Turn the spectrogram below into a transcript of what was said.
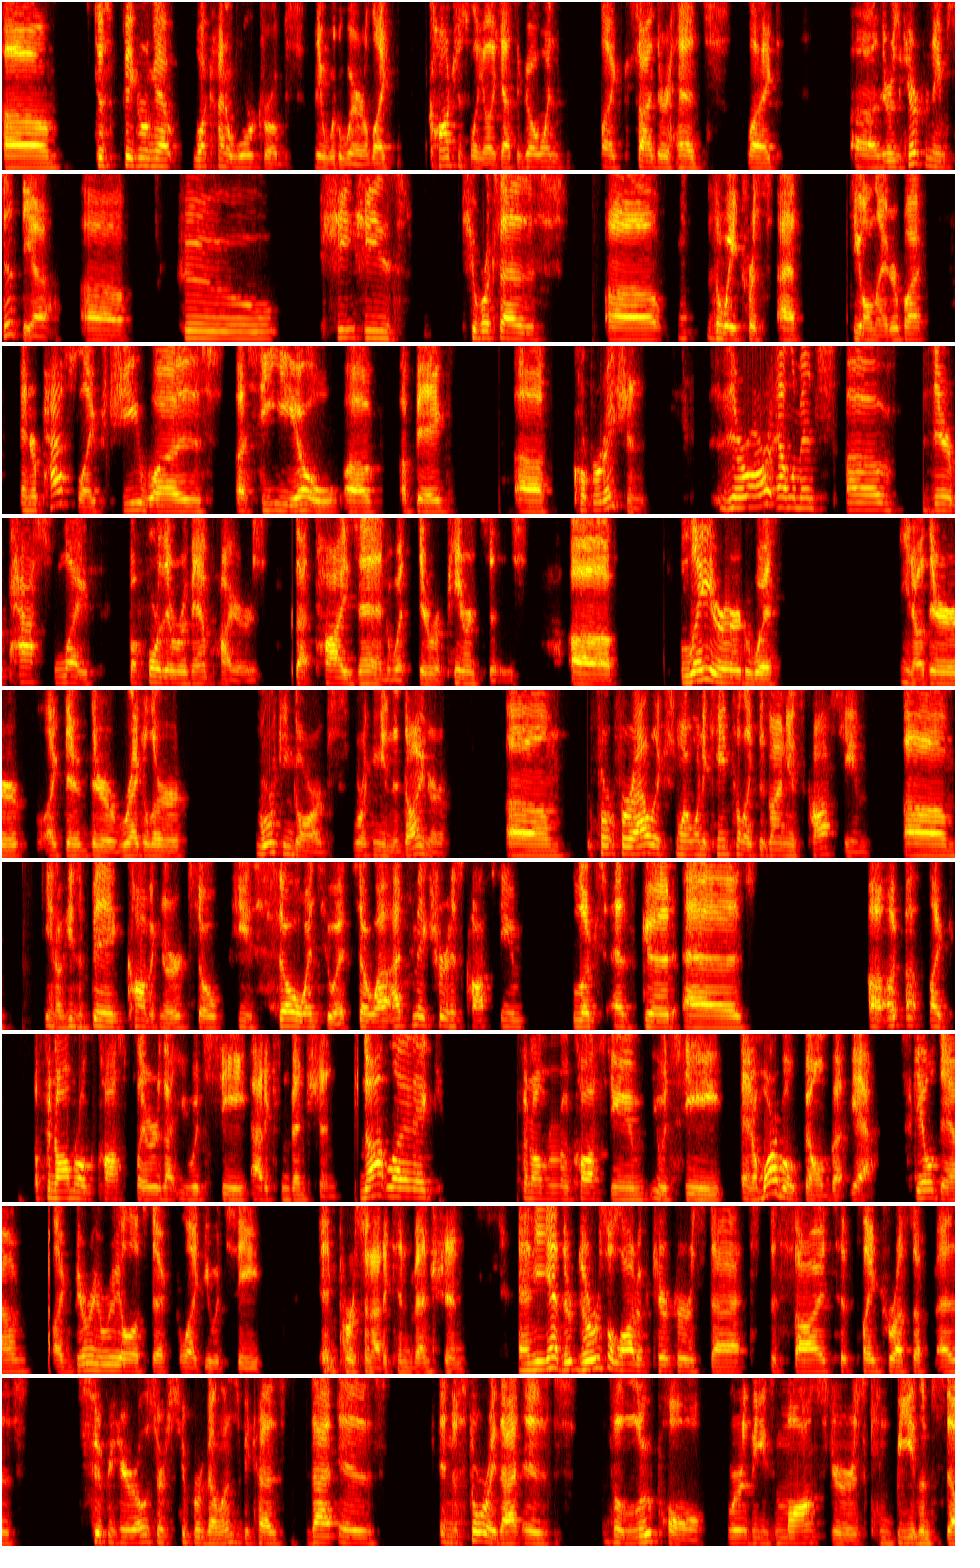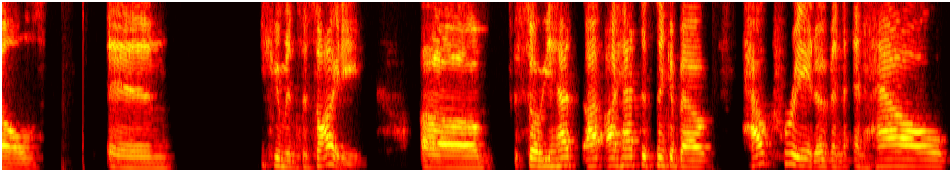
um, just figuring out what kind of wardrobes they would wear. Like consciously like have to go in like side their heads like uh there's a character named cynthia uh who she she's she works as uh the waitress at the all nighter but in her past life she was a ceo of a big uh corporation. There are elements of their past life before they were vampires that ties in with their appearances uh, layered with you know their like their their regular working garbs working in the diner. Um for for alex when, when it came to like designing his costume um you know he's a big comic nerd so he's so into it. So i had to make sure his costume looks as good as a, like a phenomenal cosplayer that you would see at a convention. Not like phenomenal costume you would see in a Marvel film, but yeah, scaled down, like very realistic, like you would see in person at a convention. And yeah, there, there's a lot of characters that decide to play dress up as superheroes or supervillains because that is in the story that is the loophole where these monsters can be themselves in human society. Um, so you had I, I had to think about how creative and, and how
